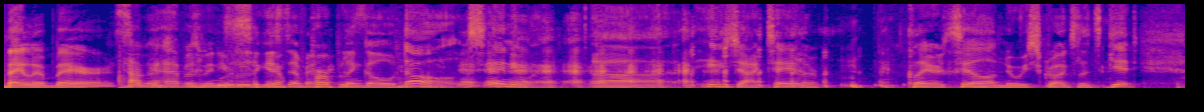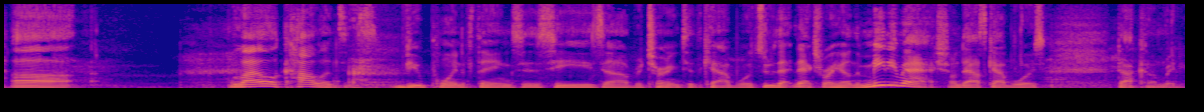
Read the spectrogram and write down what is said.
Baylor Bears. See what happens when you root against them purple and gold dogs. Anyway, uh, he's Jacques Taylor, Clarence Hill, Newy Scruggs. Let's get uh, La'el Collins' viewpoint of things as he's uh, returning to the Cowboys. Do that next right here on the Media Mash on DallasCowboys.com radio.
